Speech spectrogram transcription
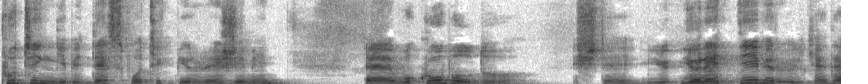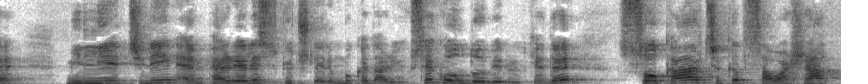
Putin gibi despotik bir rejimin e, vuku bulduğu, işte yönettiği bir ülkede, milliyetçiliğin, emperyalist güçlerin bu kadar yüksek olduğu bir ülkede sokağa çıkıp savaşa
